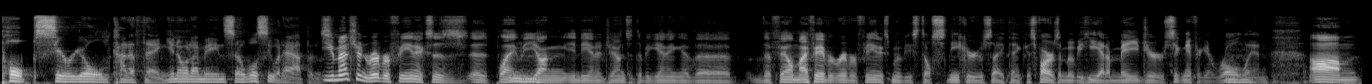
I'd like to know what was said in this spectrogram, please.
pulp serial kind of thing. You know what I mean? So we'll see what happens. You mentioned River Phoenix as, as playing Mm-hmm. the young Indiana Jones at the beginning of the the film. My favorite River Phoenix movie is still Sneakers. I think, as far as a movie, he had a major, significant role Mm-hmm. in. Um,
